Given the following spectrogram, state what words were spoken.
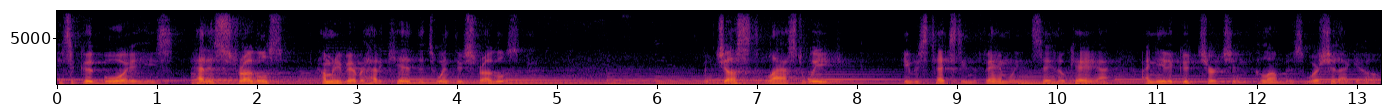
He's a good boy. He's had his struggles. How many of you ever had a kid that's went through struggles? But just last week, he was texting the family and saying, okay, I, I need a good church in Columbus. Where should I go?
